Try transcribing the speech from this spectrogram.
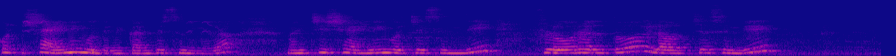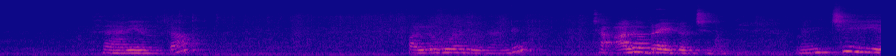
కొంచెం షైనింగ్ ఉంది మీకు కనిపిస్తుంది కదా? మంచి షైనింగ్ వచ్చేసింది. ఫ్లోరల్తో ఇలా వచ్చేసింది శారీ అంతా. పళ్ళు కూడా చూడండి. చాలా బ్రైట్ వచ్చింది. మంచి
